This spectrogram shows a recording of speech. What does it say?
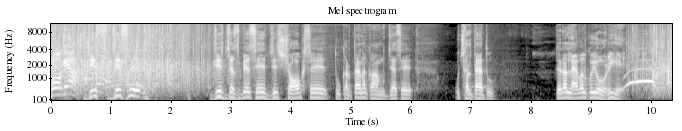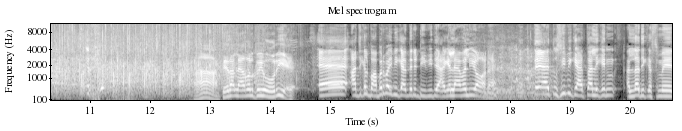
ਹੋ ਗਿਆ जिस जिस जिस जज्बे से जिस शौक से तू करता है ना काम जैसे उछलता है तू तेरा लेवल कोई और ही है हाँ तेरा लेवल कोई और ही है ਇਹ ਅੱਜ ਕੱਲ ਬਾਬਰ ਭਾਈ ਵੀ ਕਹਿੰਦੇ ਨੇ ਟੀਵੀ ਤੇ ਆ ਕੇ ਲੈਵਲ ਹੀ ਔਰ ਹੈ ਤੇ ਐ ਤੁਸੀਂ ਵੀ ਕਹਿਤਾ ਲੇਕਿਨ ਅੱਲਾ ਦੀ ਕਸਮੇ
